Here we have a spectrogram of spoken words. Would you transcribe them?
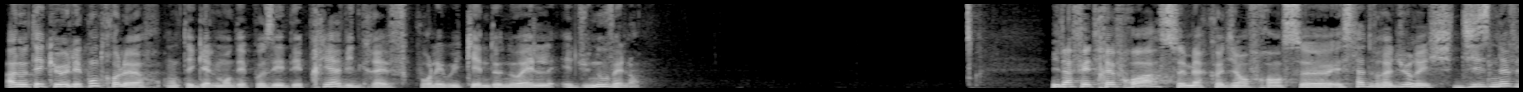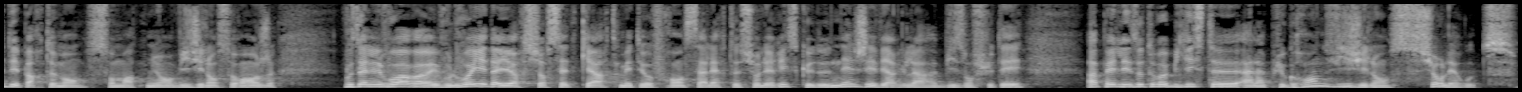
À noter que les contrôleurs ont également déposé des préavis de grève pour les week-ends de Noël et du Nouvel An. Il a fait très froid ce mercredi en France euh, et cela devrait durer. 19 départements sont maintenus en vigilance orange. Vous allez le voir euh, et vous le voyez d'ailleurs sur cette carte. Météo France alerte sur les risques de neige et verglas, bison futé appelle les automobilistes à la plus grande vigilance sur les routes.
